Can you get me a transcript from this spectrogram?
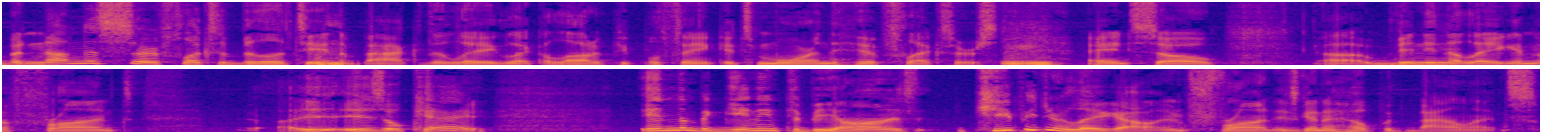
but not necessarily flexibility in the back of the leg like a lot of people think. It's more in the hip flexors, mm. and so uh, bending the leg in the front uh, is okay in the beginning, to be honest, keeping your leg out in front is going to help with balance.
